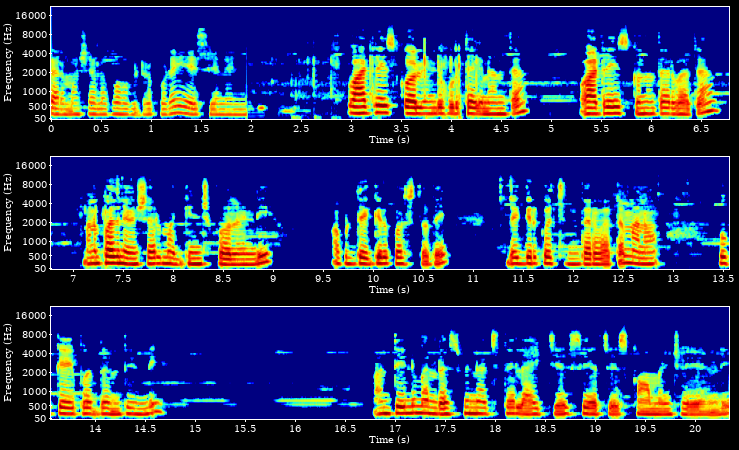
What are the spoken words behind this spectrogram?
గరం మసాలా పౌడర్ కూడా వేసానండి. వాటర్ వేసుకోవాలండి ఇప్పుడు తగినంత. వాటర్ వేసుకున్న తర్వాత మనం పది నిమిషాలు మగ్గించుకోవాలండి. అప్పుడు దగ్గరకు వస్తుంది. దగ్గరకు వచ్చిన తర్వాత మనం కుక్ అయిపోద్ది అంతే అండి అంతేండి. మన రెసిపీ నచ్చితే లైక్ చేసి షేర్ చేసి కామెంట్ చేయండి.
